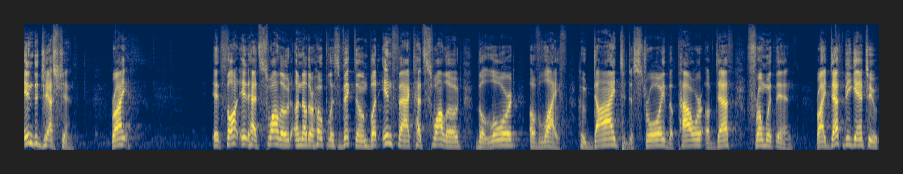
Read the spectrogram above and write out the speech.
indigestion, right? It thought it had swallowed another hopeless victim, but in fact had swallowed the Lord of life, who died to destroy the power of death from within. Right? Death began to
